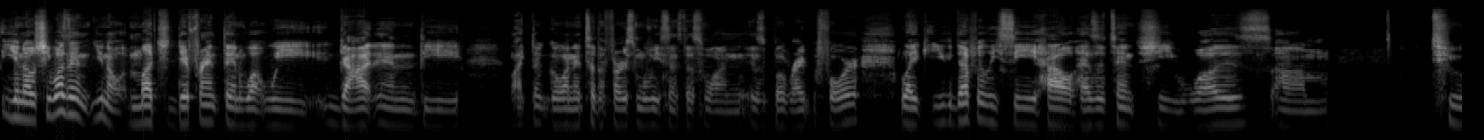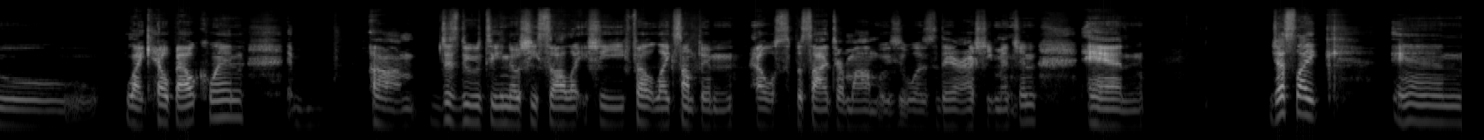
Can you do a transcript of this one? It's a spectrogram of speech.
you know, she wasn't you know much different than what we got in the like the going into the first movie since this one is but right before. Like you could definitely see how hesitant she was um, to like help out Quinn um, just due to you know she saw like she felt like something else besides her mom was was there as she mentioned, and just like in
